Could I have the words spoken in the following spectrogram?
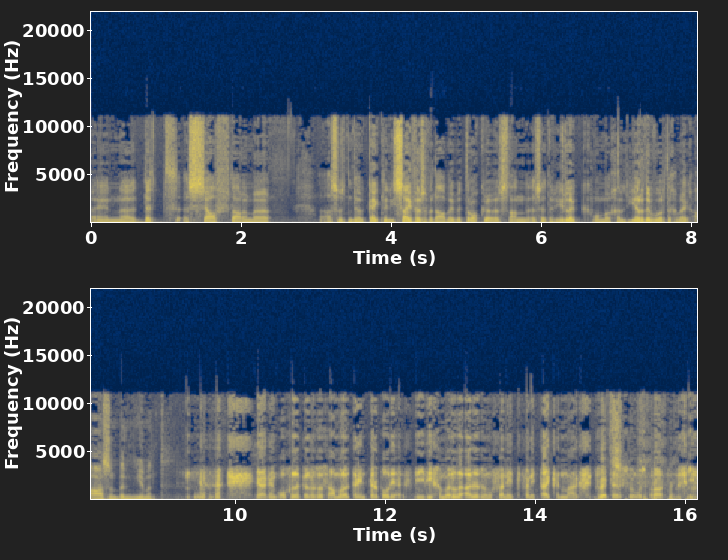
en uh, dit is self daarom 'n uh, as ons nou kyk na die syfers wat daarbey betrokke is dan is dit redelik om 'n geleerde woord te gebruik asembenemend. ja, dan ongelukkig is ons almal 'n trend triple die die, die gemiddelde ouderdom van die van die teikenmark vir Twitter, so ons praat nou miskien.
